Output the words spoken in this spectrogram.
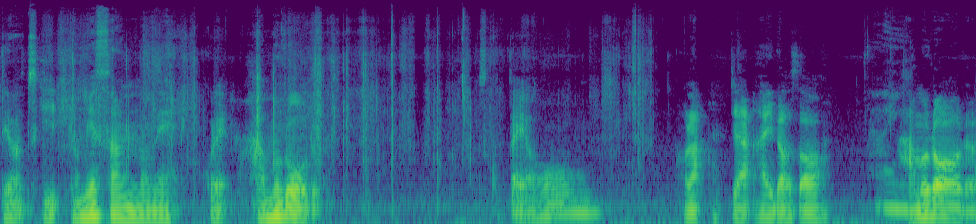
では次、嫁さんのね、これ、ハムロール。作ったよ。ほら、じゃあ、はい、どうぞ。はい。ハムロール。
